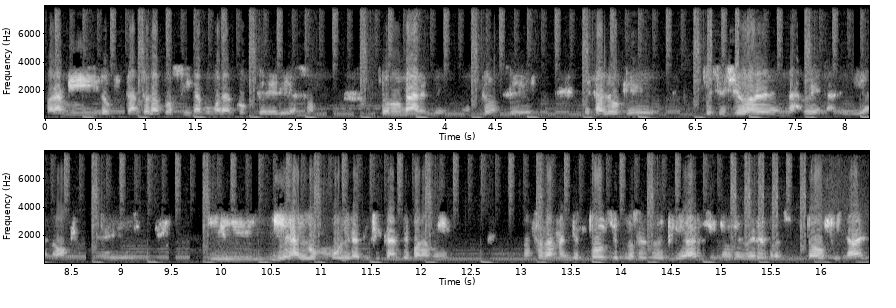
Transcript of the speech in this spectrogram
para mí, lo que tanto la cocina como la coctelería son, son un arte. Entonces, es algo que, se lleva en las venas, diría, ¿no? Eh, y, es algo muy gratificante para mí, no solamente todo ese proceso de crear, sino de ver el resultado final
